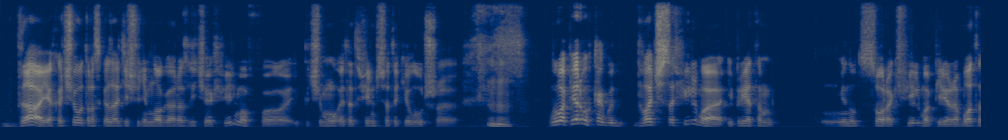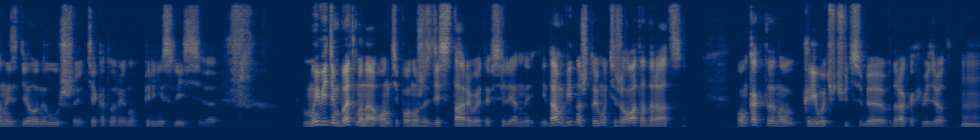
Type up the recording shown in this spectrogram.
Да, я хочу вот рассказать еще немного о различиях фильмов э, и почему этот фильм все-таки лучше. Ну, во-первых, как бы два часа фильма, и при этом минут 40 фильма переработаны, сделаны лучше, те, которые, ну, перенеслись. Э. Мы видим Бэтмена, он, типа, он уже здесь старый в этой вселенной, и там видно, что ему тяжеловато драться. Он как-то, ну, криво чуть-чуть себя в драках ведет. Mm.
